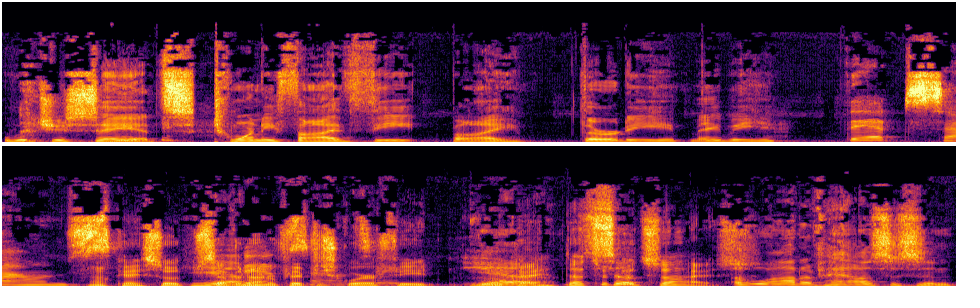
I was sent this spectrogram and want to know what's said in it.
would you say it's 25 feet by 30 maybe That sounds. Okay, so Yeah. 750 square sounds feet. like- Okay, that's a good size. a lot of houses in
